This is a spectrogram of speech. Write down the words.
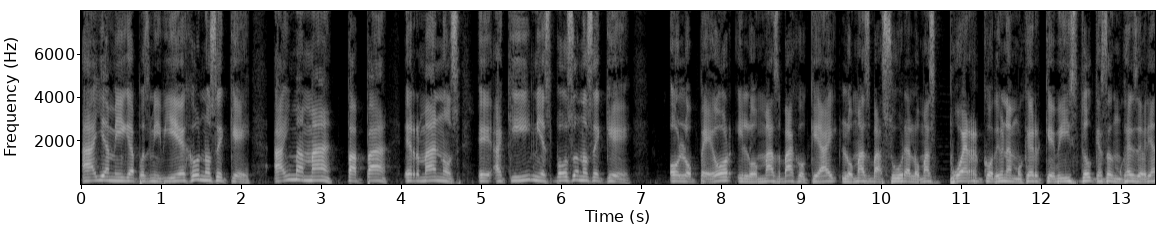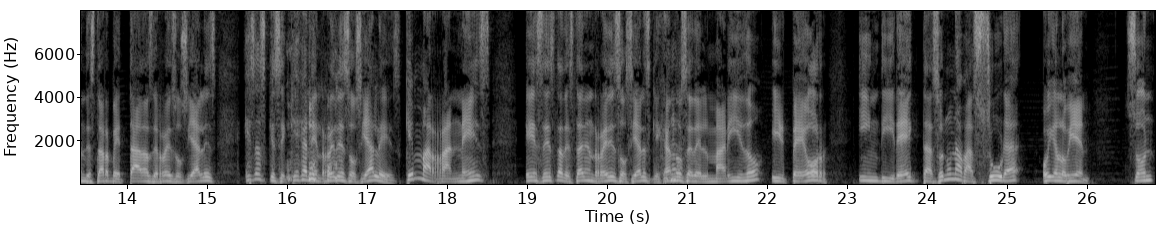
ay amiga, pues mi viejo no sé qué, ay mamá, papá, hermanos, eh, aquí mi esposo no sé qué, o lo peor y lo más bajo que hay, lo más basura, lo más puerco de una mujer que he visto, que esas mujeres deberían de estar vetadas de redes sociales, esas que se quejan en redes sociales. ¿Qué marranés es esta de estar en redes sociales quejándose del marido? Y peor, indirecta, son una basura, óiganlo bien, son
